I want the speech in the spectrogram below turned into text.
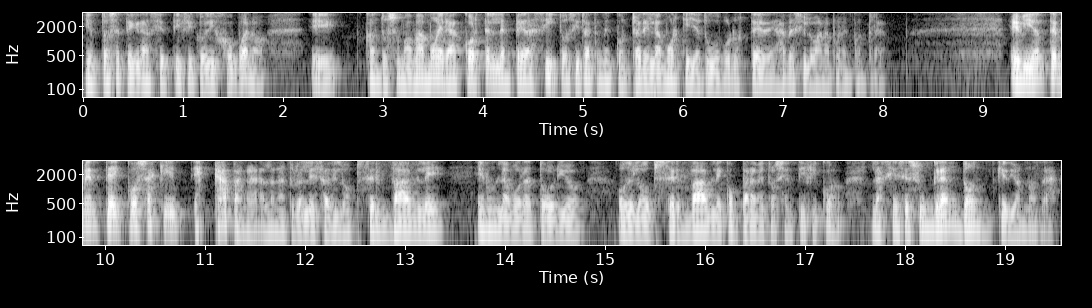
Y entonces este gran científico dijo, bueno, eh, cuando su mamá muera, córtenla en pedacitos y traten de encontrar el amor que ella tuvo por ustedes, a ver si lo van a poder encontrar. Evidentemente hay cosas que escapan a la naturaleza de lo observable en un laboratorio, o de lo observable con parámetros científicos. La ciencia es un gran don que Dios nos da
